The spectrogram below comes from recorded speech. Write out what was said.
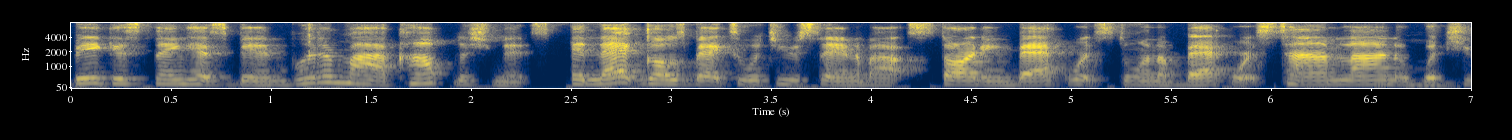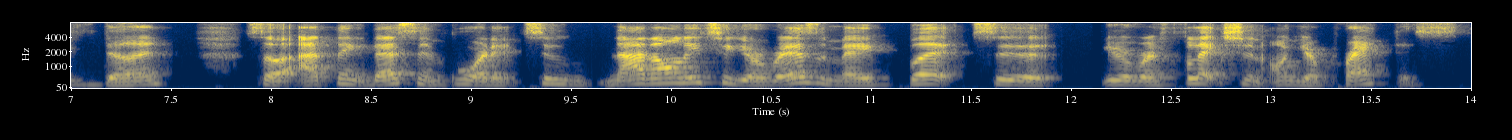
biggest thing has been what are my accomplishments? And that goes back to what you were saying about starting backwards doing a backwards timeline of what mm-hmm. you've done. So i think that's important too not only to your resume but to your reflection on your practice.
